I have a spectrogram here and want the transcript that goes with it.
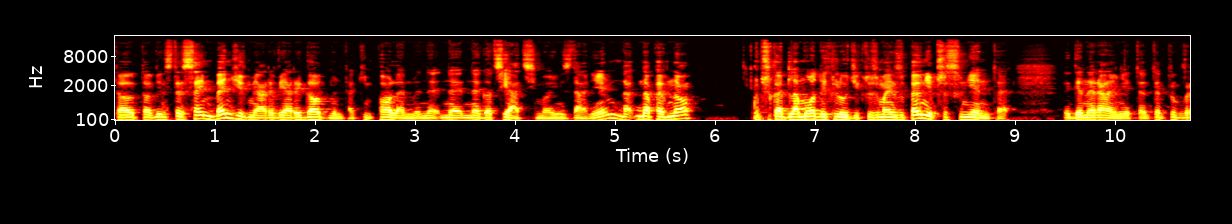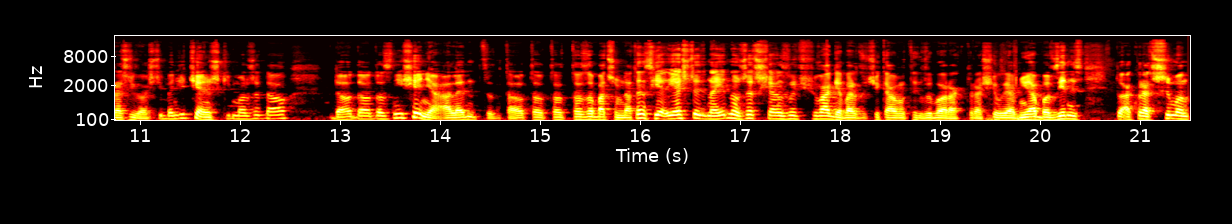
to, to więc ten Sejm będzie w miarę wiarygodnym takim polem ne, ne, negocjacji moim zdaniem. Na, na pewno na przykład dla młodych ludzi, którzy mają zupełnie przesunięte generalnie ten, ten próg wrażliwości, będzie ciężki może do, do, do, do zniesienia, ale to, to, to, to zobaczymy. Natomiast ja jeszcze na jedną rzecz chciałem zwrócić uwagę bardzo ciekawą w tych wyborach, która się ujawniła, bo z jednej tu akurat Szymon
